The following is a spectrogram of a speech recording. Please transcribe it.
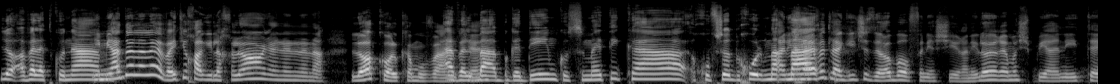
לא, אבל את קונה... עם יד על הלב, הייתי יכולה להגיד לך, לא, לא, לא, לא, לא, לא הכל כמובן, אבל כן? אבל בבגדים, קוסמטיקה, חופשות בחו"ל, מה... אני מה... חייבת להגיד שזה לא באופן ישיר. אני לא אראה משפיענית אה,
